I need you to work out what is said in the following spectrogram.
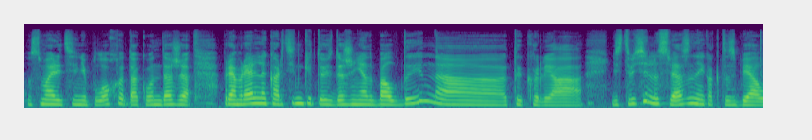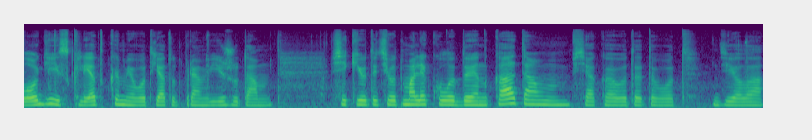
Ну, смотрите, неплохо. Так, он даже... Прям реально картинки, то есть даже не от балды натыкали, а действительно связанные как-то с биологией, с клетками. Вот я тут прям вижу там всякие вот эти вот молекулы ДНК, там всякое вот это вот дело.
